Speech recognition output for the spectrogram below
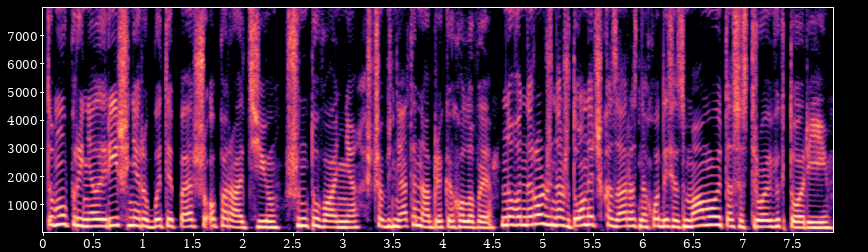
Тому прийняли рішення робити першу операцію шунтування, щоб зняти набряки голови. Новонароджена ж донечка зараз знаходиться з мамою та сестрою Вікторії.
